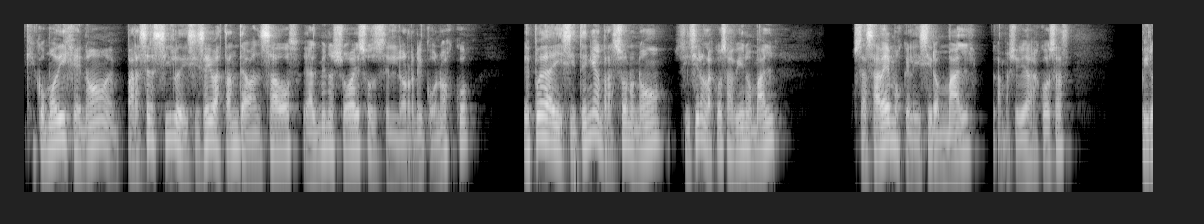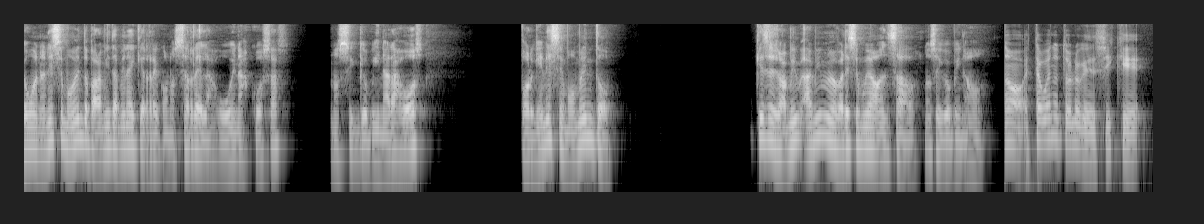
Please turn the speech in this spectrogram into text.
que como dije, ¿no? Para ser siglo XVI bastante avanzados, al menos yo a eso se lo reconozco. Después de ahí, si tenían razón o no, si hicieron las cosas bien o mal, o sea, sabemos que le hicieron mal la mayoría de las cosas, pero bueno, en ese momento para mí también hay que reconocerle las buenas cosas. No sé qué opinarás vos, porque en ese momento qué sé yo, a mí, a mí me parece muy avanzado. No sé qué opinas vos. No, está bueno todo lo que decís que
